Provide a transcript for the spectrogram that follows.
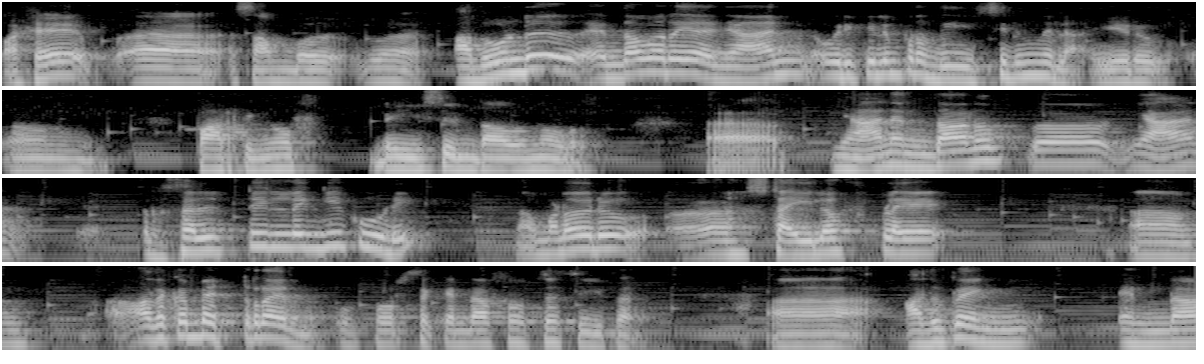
പക്ഷേ സംഭവം അതുകൊണ്ട് എന്താ പറയാ ഞാൻ ഒരിക്കലും പ്രതീക്ഷിച്ചിരുന്നില്ല ഈ ഒരു പാർട്ടിങ് ഓഫ് ഡേയ്സ് ഉണ്ടാവും എന്നുള്ളത്. ഞാൻ എന്താണ് ഞാൻ റിസൾട്ട് ഇല്ലെങ്കിൽ കൂടി നമ്മുടെ ഒരു സ്റ്റൈൽ ഓഫ് പ്ലേ അതൊക്കെ ബെറ്റർ ആയിരുന്നു for second half of the season അതിപ്പോ എന്താ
